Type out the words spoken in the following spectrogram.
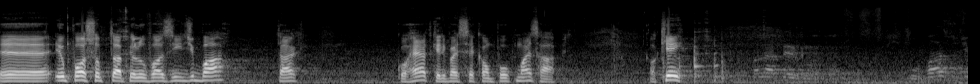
É, eu posso optar pelo vasinho de barro, tá? Correto? Que ele vai secar um pouco mais rápido. Ok? Fazer uma pergunta. O vaso de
